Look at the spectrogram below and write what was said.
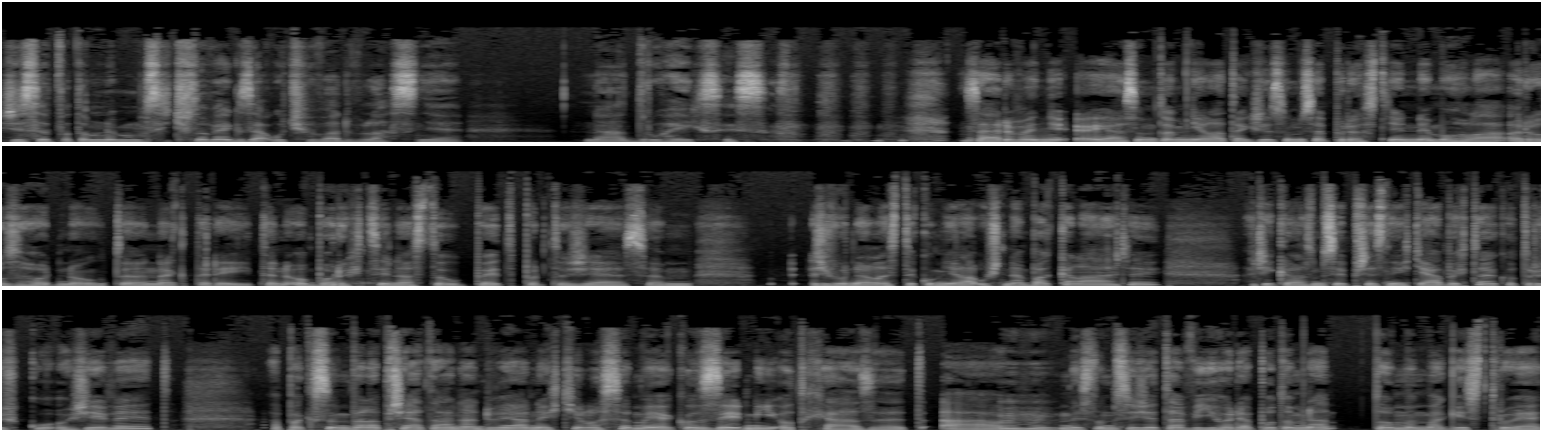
že se potom nemusí člověk zaučovat vlastně na druhý sis. Zároveň já jsem to měla tak, že jsem se prostě nemohla rozhodnout, na který ten obor chci nastoupit, protože jsem žurnalistiku měla už na bakaláři a říkala jsem si přesně, chtěla bych to jako trošku oživit. A pak jsem byla přijatá na dvě a nechtělo se mi jako z jedný odcházet. A mm-hmm. myslím si, že ta výhoda potom na tom magistru je,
